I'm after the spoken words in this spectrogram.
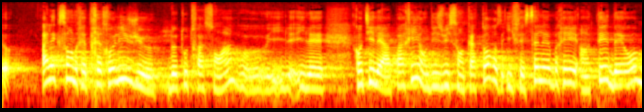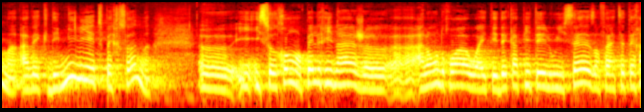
euh, Alexandre est très religieux de toute façon. Hein. Euh, il, est, quand il est à Paris en 1814, il fait célébrer un Te Deum avec des milliers de personnes. Euh, il, se rend en pèlerinage à l'endroit où a été décapité Louis XVI, enfin, etc.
